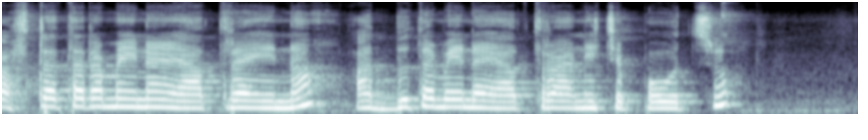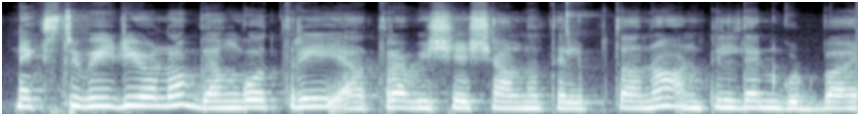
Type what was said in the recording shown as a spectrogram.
కష్టతరమైన యాత్ర అయినా అద్భుతమైన యాత్ర అని చెప్పవచ్చు. నెక్స్ట్ వీడియోలో గంగోత్రి యాత్రా విశేషాలను తెలుపుతాను. Until then good bye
